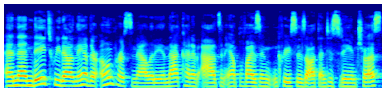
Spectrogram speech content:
And then they tweet out and they have their own personality, and that kind of adds and amplifies and increases authenticity and trust.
